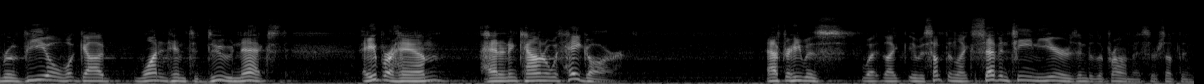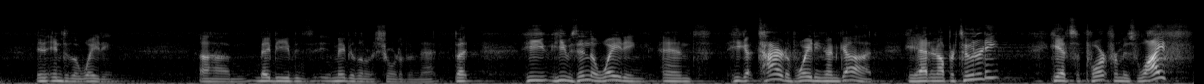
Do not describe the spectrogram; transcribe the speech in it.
reveal what God wanted him to do next, Abraham had an encounter with Hagar. After he was, what, like, it was something like 17 years into the promise or something, in, into the waiting. Um, maybe even, maybe a little shorter than that. But he, he was in the waiting and he got tired of waiting on God. He had an opportunity, he had support from his wife,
